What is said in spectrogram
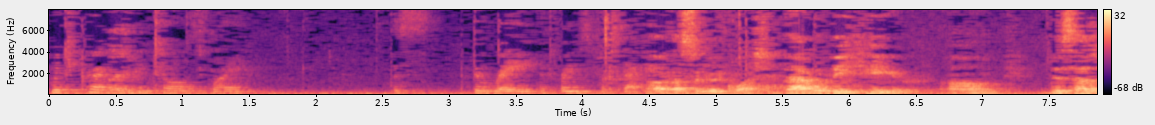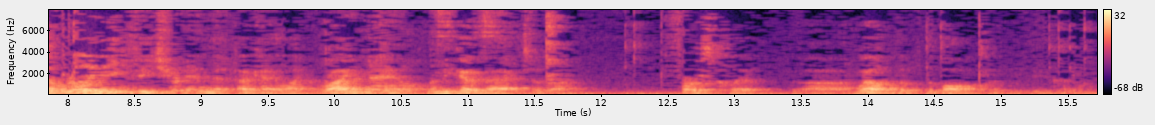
Which program controls like this, the rate, the frames per second? Oh, that's a good question. That would be here. Um, This has a really neat feature in that, okay, like right now, let me go back to the first clip. Uh, Well, the, the ball clip would be a good one.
